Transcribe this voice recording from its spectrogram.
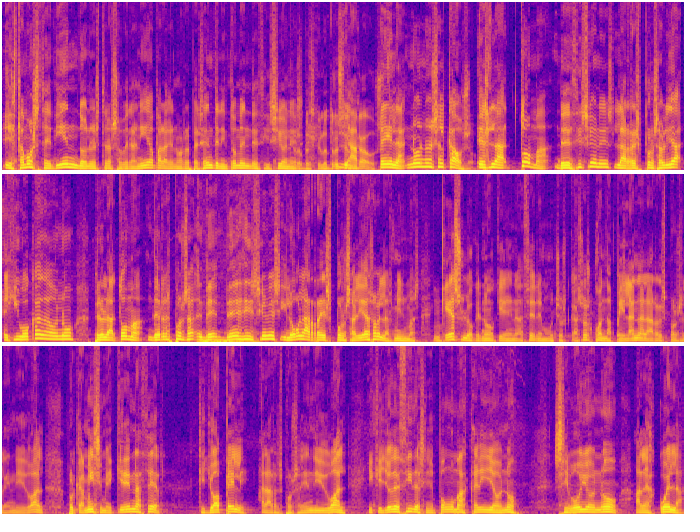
estamos cediendo nuestra soberanía para que nos representen y tomen decisiones. pero es que el otro es el caos. No, no es el caos. Es la toma de decisiones, la responsabilidad equivocada o no, pero la toma de, de, decisiones y luego la responsabilidad sobre las mismas, que es lo que no quieren hacer en muchos casos cuando apelan a la responsabilidad individual. Porque a mí, si me quieren hacer que yo apele a la responsabilidad individual y que yo decida si me pongo mascarilla o no, si voy o no a la escuela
